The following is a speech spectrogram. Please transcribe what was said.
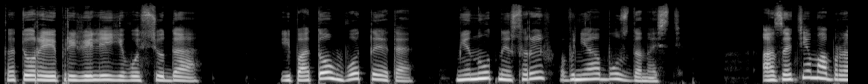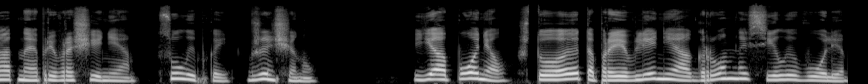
которые привели его сюда. И потом вот это, минутный срыв в необузданность, а затем обратное превращение с улыбкой в женщину. Я понял, что это проявление огромной силы воли,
